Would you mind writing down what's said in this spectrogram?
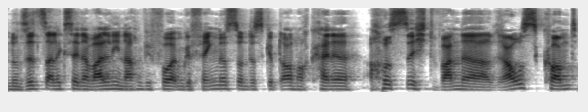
Nun sitzt Alexei Nawalny nach wie vor im Gefängnis und es gibt auch noch keine Aussicht, wann er rauskommt.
